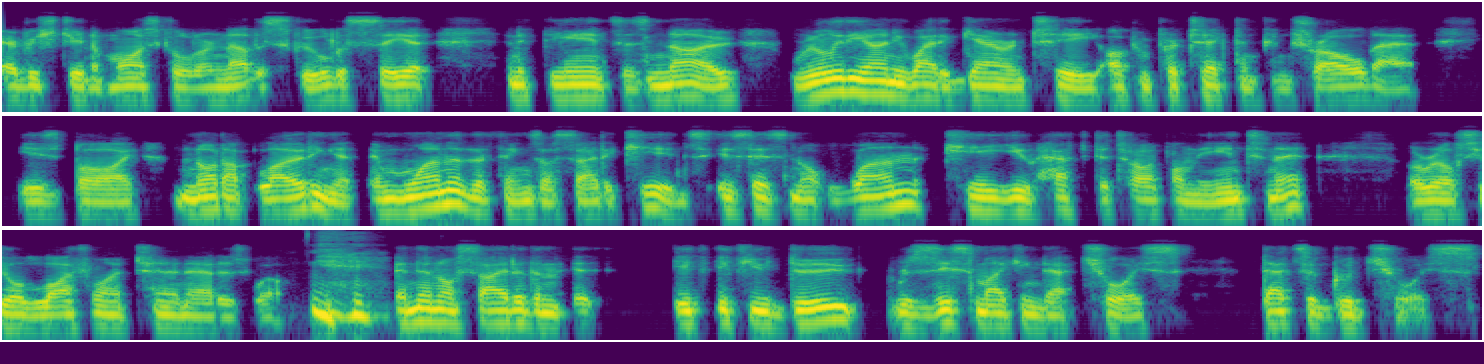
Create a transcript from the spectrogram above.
every student at my school or another school to see it? And if the answer is no, really the only way to guarantee I can protect and control that is by not uploading it. And one of the things I say to kids is there's not one key you have to type on the internet or else your life won't turn out as well. and then I say to them, if, if you do resist making that choice, that's a good choice.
